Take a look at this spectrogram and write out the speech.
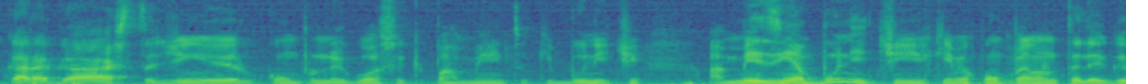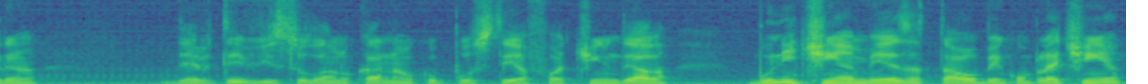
o cara gasta dinheiro, compra um negócio, equipamento aqui bonitinho, a mesinha bonitinha. Quem me acompanha lá no Telegram deve ter visto lá no canal que eu postei a fotinho dela. Bonitinha a mesa, tal, bem completinha.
